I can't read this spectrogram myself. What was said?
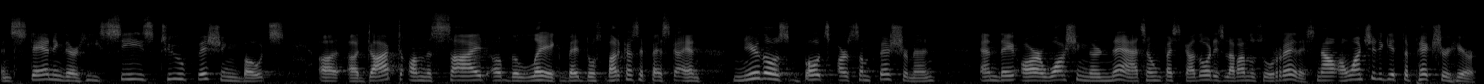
and standing there, he sees two fishing boats uh, uh, docked on the side of the lake, dos barcas de pesca, and near those boats are some fishermen, and they are washing their nets. Un pescadores lavando sus redes. Now, I want you to get the picture here.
